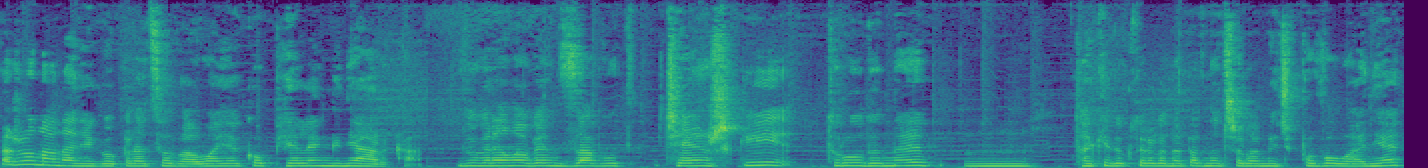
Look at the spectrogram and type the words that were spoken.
a żona na niego pracowała jako pielęgniarka. Wybrano więc zawód ciężki, trudny, mm, taki, do którego na pewno trzeba mieć powołanie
